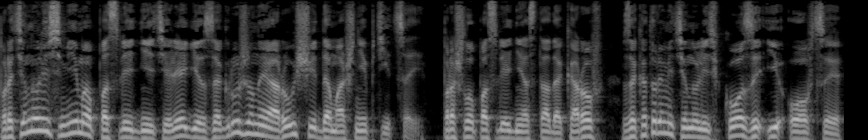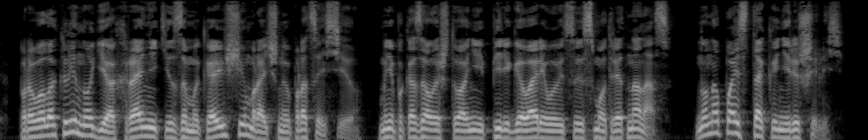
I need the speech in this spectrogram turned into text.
Протянулись мимо последние телеги, загруженные орущей домашней птицей. Прошло последнее стадо коров, за которыми тянулись козы и овцы, проволокли ноги охранники, замыкающие мрачную процессию. Мне показалось, что они переговариваются и смотрят на нас. Но напасть так и не решились.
